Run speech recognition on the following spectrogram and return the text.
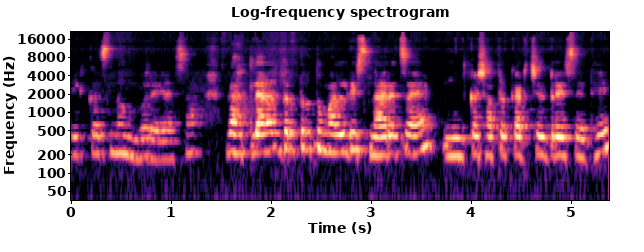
एकच नंबर आहे असा. घातल्यानंतर तर तुम्हाला दिसणारच आहे कशा प्रकारचे ड्रेस आहेत हे.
